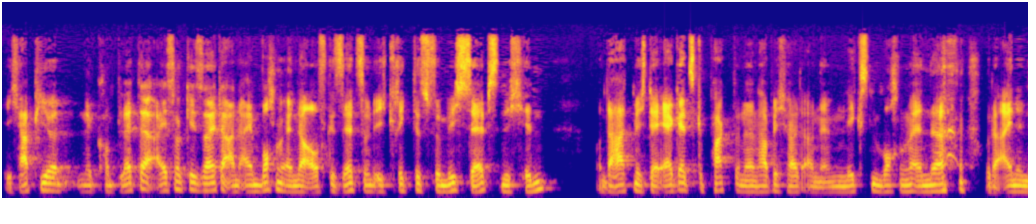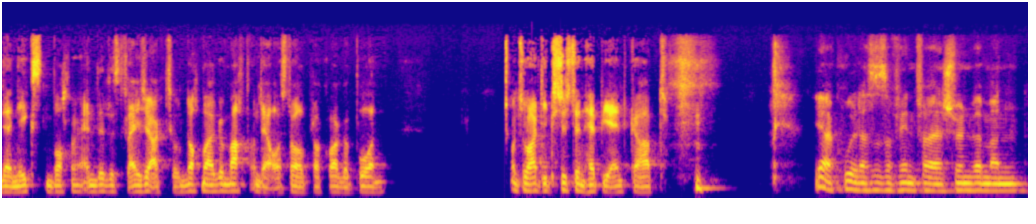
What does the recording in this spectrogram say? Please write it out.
ich habe hier eine komplette Eishockey-Seite an einem Wochenende aufgesetzt und ich kriege das für mich selbst nicht hin. Und da hat mich der Ehrgeiz gepackt und dann habe ich halt an dem nächsten Wochenende oder einen der nächsten Wochenende das gleiche Aktion nochmal gemacht und der Ausdauerblock war geboren. Und so hat die Geschichte ein Happy End gehabt. Ja, cool. Das ist auf jeden Fall schön, wenn man,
